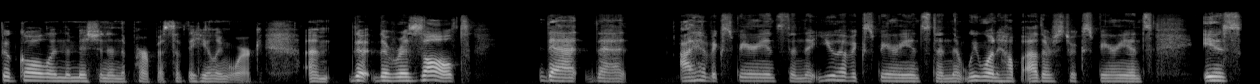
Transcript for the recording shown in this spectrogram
the goal and the mission and the purpose of the healing work. Um, the, the result that, that I have experienced and that you have experienced and that we want to help others to experience is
